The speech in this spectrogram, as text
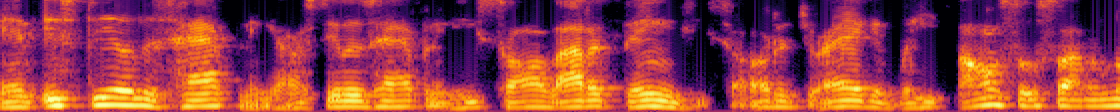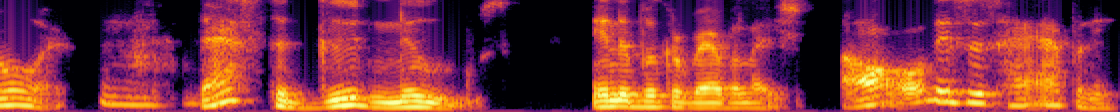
And it still is happening. Y'all still is happening. He saw a lot of things. He saw the dragon, but he also saw the Lord. Mm-hmm. That's the good news in the book of Revelation. All this is happening,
